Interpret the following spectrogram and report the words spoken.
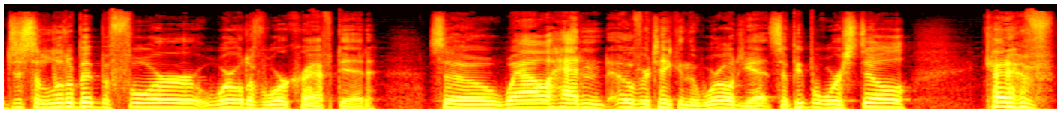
just a little bit before World of Warcraft did. So WoW hadn't overtaken the world yet. So people were still kind of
